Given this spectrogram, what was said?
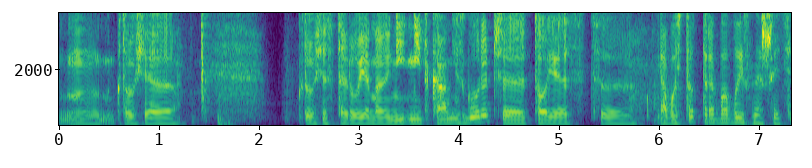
mm, którą się którą się steruje nitkami z góry, czy to jest... А вось тут трэба вызначыць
